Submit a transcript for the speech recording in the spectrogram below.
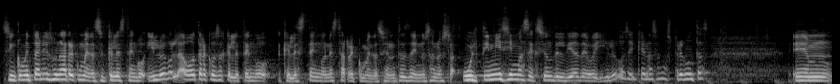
sin comentarios, una recomendación que les tengo. Y luego la otra cosa que, le tengo, que les tengo en esta recomendación antes de irnos a nuestra ultimísima sección del día de hoy. Y luego sí que nos hacemos preguntas. Em,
